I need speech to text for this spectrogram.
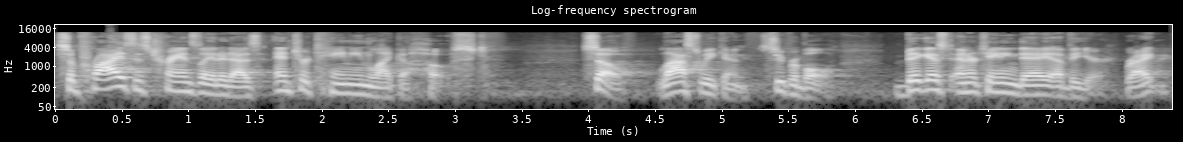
surprise is translated as entertaining like a host. So, last weekend, Super Bowl, biggest entertaining day of the year, right?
